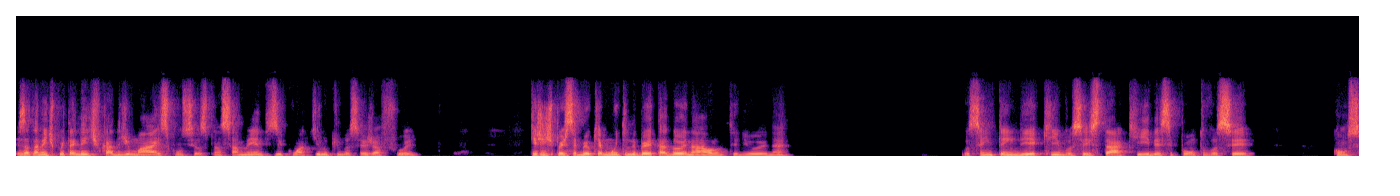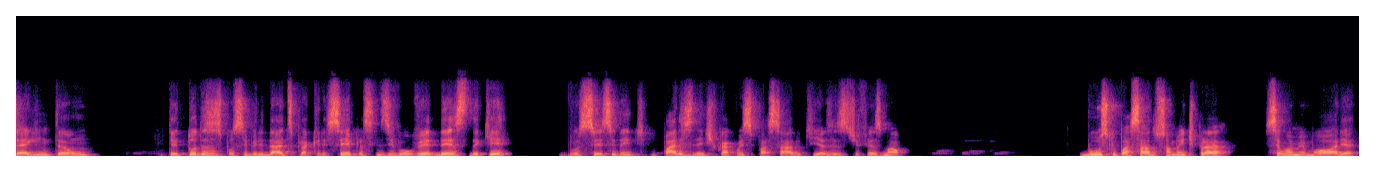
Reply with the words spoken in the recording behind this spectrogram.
Exatamente por estar identificado demais com seus pensamentos e com aquilo que você já foi. Que a gente percebeu que é muito libertador na aula anterior, né? Você entender que você está aqui desse ponto você consegue então ter todas as possibilidades para crescer, para se desenvolver, desde que você se pare de se identificar com esse passado que às vezes te fez mal. Busque o passado somente para ser uma memória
